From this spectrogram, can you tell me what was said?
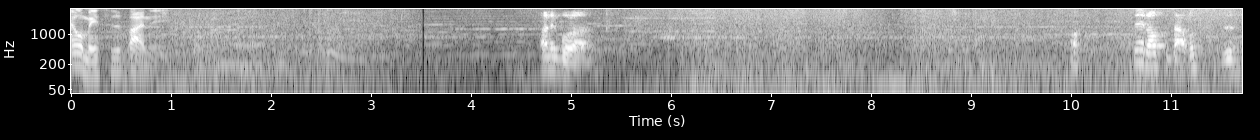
哎，我没吃饭呢，帮你补了。哦，这些老鼠打不死。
